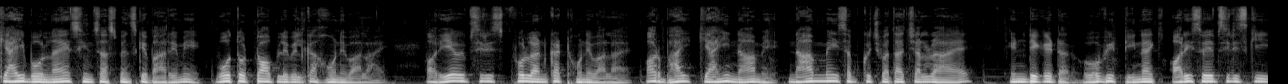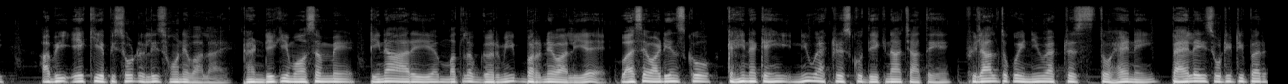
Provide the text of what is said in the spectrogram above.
क्या ही बोलना है सीन सस्पेंस के बारे में। वो तो टॉप लेवल का होने वाला है और ये वेब सीरीज़ फुल अनकट होने वाला है। और भाई क्या ही नाम है। नाम में ही सब कुछ पता चल रहा है। इंडिकेटर, वो भी टीना की। और इस वेब सीरीज़ की अभी एक ही एपिसोड रिलीज़ होने वाला है। ठंडी की मौसम में टीना आ रही है मतलब गर्मी बढ़ने वाली है। वैसे ऑडियंस को कहीं ना कहीं न्यू एक्ट्रेस को देखना चाहते हैं। फ़िलहाल तो कोई न्यू एक्ट्रेस तो है नहीं। पहले इस ओटीटी पर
